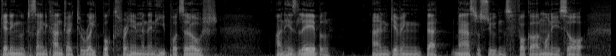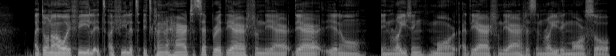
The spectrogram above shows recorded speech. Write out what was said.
getting them to sign a contract to write books for him, and then he puts it out on his label and giving that master students fuck all money. So I don't know how I feel. It's I feel it's it's kind of hard to separate the art from the art. The art, you know, in writing more uh, the art from the artist in writing more so.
